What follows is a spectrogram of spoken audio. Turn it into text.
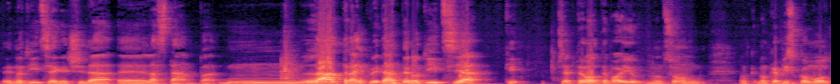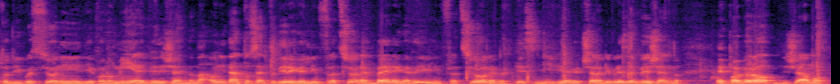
notizia che ci dà eh, la stampa. Mm, l'altra inquietante notizia certe volte poi io non, sono, non, capisco molto di questioni di economia e via dicendo, ma ogni tanto sento dire che l'inflazione è bene che arrivi l'inflazione perché significa che c'è la ripresa e via dicendo, e poi però diciamo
